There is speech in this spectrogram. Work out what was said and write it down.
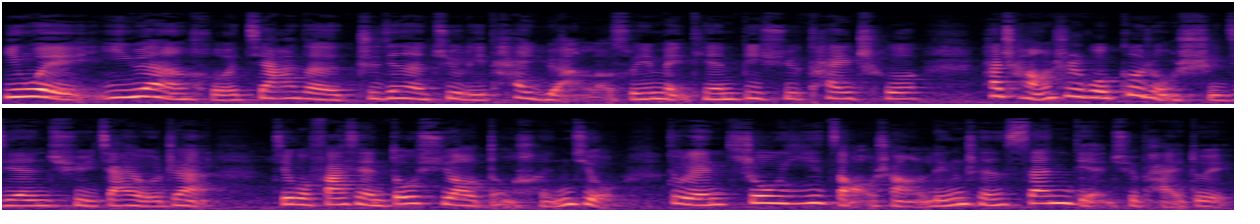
因为医院和家的之间的距离太远了，所以每天必须开车。他尝试过各种时间去加油站，结果发现都需要等很久，就连周一早上凌晨三点去排队。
